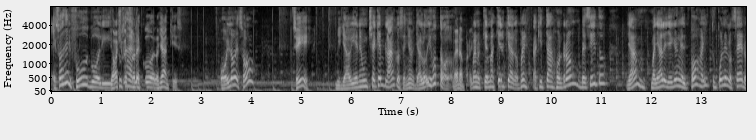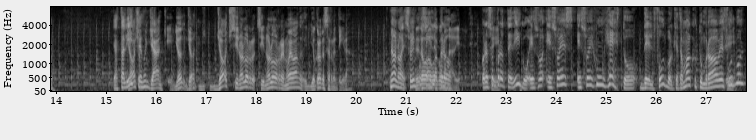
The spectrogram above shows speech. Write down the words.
eso es del fútbol y... Josh besó el escudo de los Yankees. Hoy lo besó. Sí. Y ya viene un cheque en blanco, señor. Ya lo dijo todo. Bueno, bueno ¿quién más quiere que haga? Pues aquí está Jonrón, besito. Ya, mañana le llegan el post ahí, tú pones los ceros. Ya está listo. Josh es un Yankee. Yo, yo, Josh, si no, lo, si no lo renuevan, yo creo que se retira. No, no, eso es imposible. pero, por eso, pero te digo, eso, eso, es, eso es un gesto del fútbol, que estamos acostumbrados a ver fútbol,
